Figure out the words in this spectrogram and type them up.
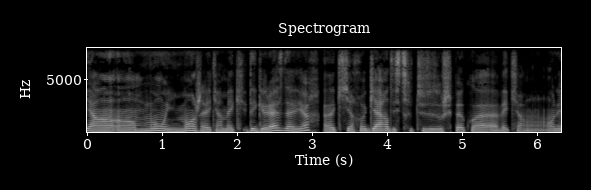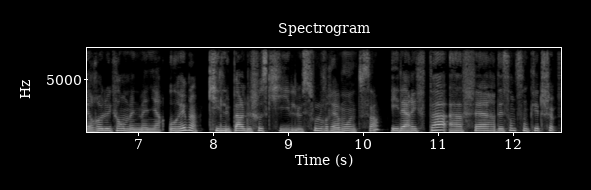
Il y a un, un moment où il mange avec un mec dégueulasse d'ailleurs, euh, qui regarde des stripteaseuses ou je sais pas quoi, avec un, en les reluquant mais de manière horrible, qui lui parle de choses qui le saoulent vraiment et tout ça. Et il arrive pas à faire descendre son ketchup.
